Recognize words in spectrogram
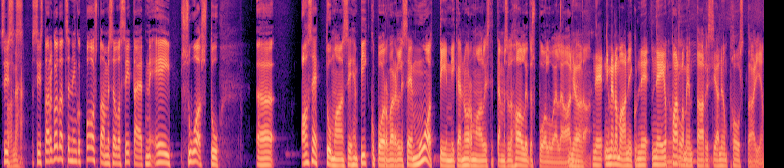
Siis, siis tarkoitat se niinku postaamisella sitä, että ne ei suostu ö, asettumaan siihen pikkuporvarilliseen muottiin, mikä normaalisti tämmöiselle hallituspuolueelle annetaan. Joo, ne nimenomaan niin kuin ne, ne ei ole parlamentaarisia, ne on postaajia.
